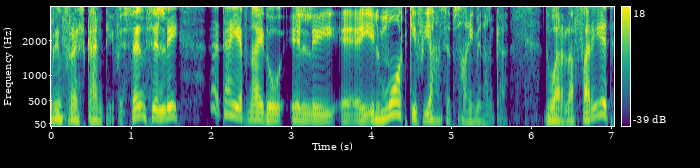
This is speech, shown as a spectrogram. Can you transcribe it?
rinfreskanti, fis-sens illi eh, tajjeb ngħidu illi il-mod kif jaħseb Simon anka dwar l-affarijiet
